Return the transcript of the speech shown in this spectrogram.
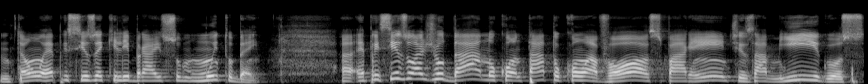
Então é preciso equilibrar isso muito bem. Ah, é preciso ajudar no contato com avós, parentes, amigos.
